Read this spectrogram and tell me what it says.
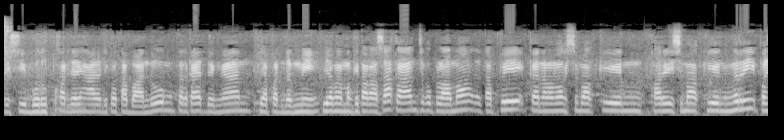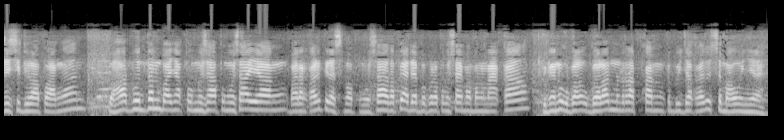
kondisi buruh pekerja yang ada di kota Bandung terkait dengan ya pandemi. Yang memang kita rasakan cukup lama tetapi karena memang semakin hari semakin ngeri posisi di lapangan bahkan punten banyak pengusaha-pengusaha yang barangkali tidak semua pengusaha tapi ada beberapa pengusaha yang memang nakal dengan ugal-ugalan menerapkan kebijakan itu semaunya.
